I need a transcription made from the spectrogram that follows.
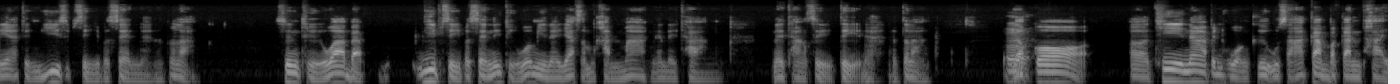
นี้ถึง 24%เนี่ยนะตัวหลังซึ่งถือว่าแบบ 24%นี่ถือว่ามีนัยสำคัญมากนในทางในทางสถิตินะนะตัวหลังแล้วก็ ที่น่าเป็นห่วงคืออุตสาหกรรมประกันภัย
